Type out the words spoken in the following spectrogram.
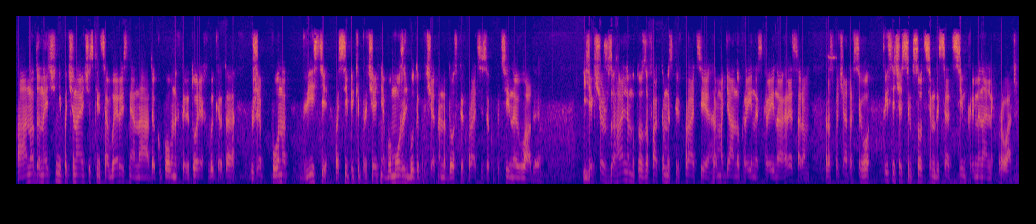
А на Донеччині, починаючи з кінця вересня, на деокупованих територіях викрито вже понад 200 осіб, які причетні або можуть бути причетними до співпраці з окупаційною владою. І якщо ж в загальному, то за фактами співпраці громадян України з країною агресором розпочато всього 1777 кримінальних проваджень.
